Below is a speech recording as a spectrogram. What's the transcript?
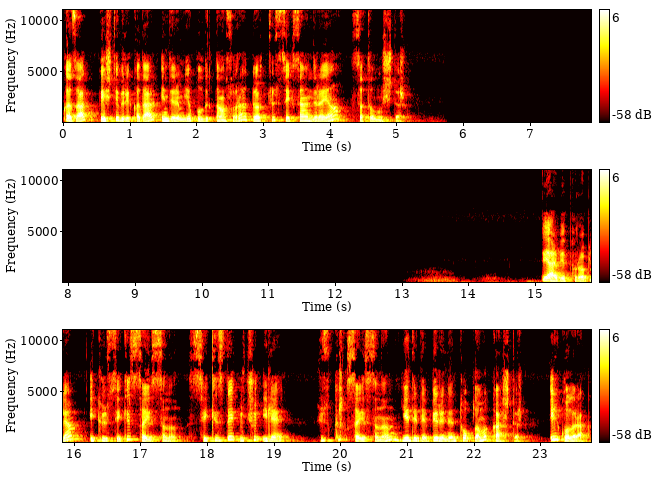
Kazak 5'te 1'i kadar indirim yapıldıktan sonra 480 liraya satılmıştır. Diğer bir problem 208 sayısının 8'de 3'ü ile 140 sayısının 7'de 1'inin toplamı kaçtır? İlk olarak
